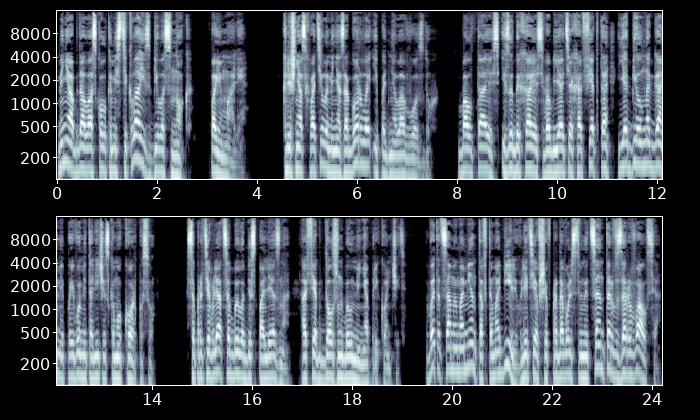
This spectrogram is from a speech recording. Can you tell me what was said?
Меня обдало осколками стекла и сбило с ног. Поймали. Клешня схватила меня за горло и подняла в воздух. Болтаясь и задыхаясь в объятиях аффекта, я бил ногами по его металлическому корпусу. Сопротивляться было бесполезно. Аффект должен был меня прикончить. В этот самый момент автомобиль, влетевший в продовольственный центр, взорвался.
